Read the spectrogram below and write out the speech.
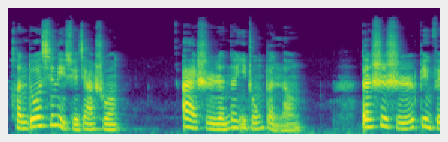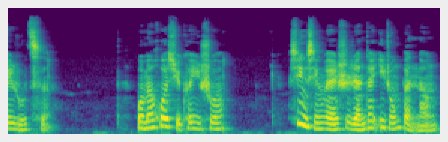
很多心理学家说，爱是人的一种本能，但事实并非如此。我们或许可以说。性行为是人的一种本能，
